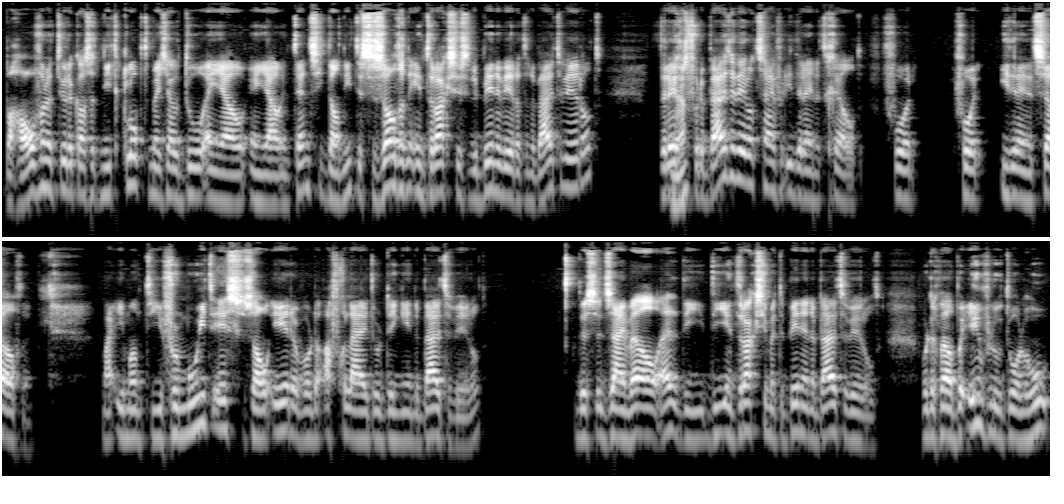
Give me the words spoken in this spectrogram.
Behalve natuurlijk als het niet klopt met jouw doel en, jouw en jouw intentie, dan niet. Dus er is altijd een interactie tussen de binnenwereld en de buitenwereld. De regels ja. voor de buitenwereld zijn voor iedereen het geld, voor, voor iedereen hetzelfde. Maar iemand die vermoeid is, zal eerder worden afgeleid door dingen in de buitenwereld. Dus het zijn wel, hè, die, die interactie met de binnen- en de buitenwereld wordt wel beïnvloed door hoe,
